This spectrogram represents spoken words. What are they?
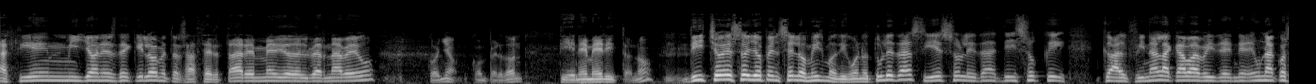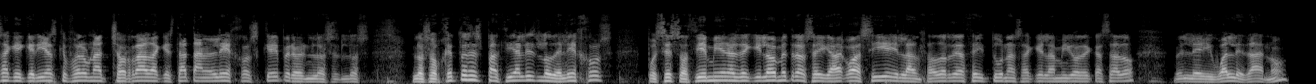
a 100 millones de kilómetros, acertar en medio del Bernabéu, coño, con perdón, tiene mérito, ¿no? Dicho eso, yo pensé lo mismo. Digo, bueno, tú le das y eso le da, y eso que, al final acaba una cosa que querías que fuera una chorrada que está tan lejos que, pero en los, los, los objetos espaciales lo de lejos, pues eso, 100 millones de kilómetros, o algo así, el lanzador de aceitunas, aquel amigo de Casado, le, igual le da, ¿no?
